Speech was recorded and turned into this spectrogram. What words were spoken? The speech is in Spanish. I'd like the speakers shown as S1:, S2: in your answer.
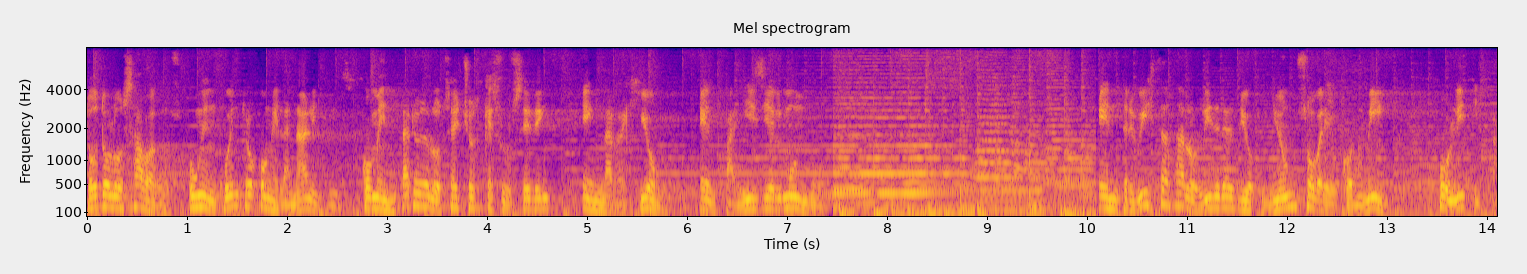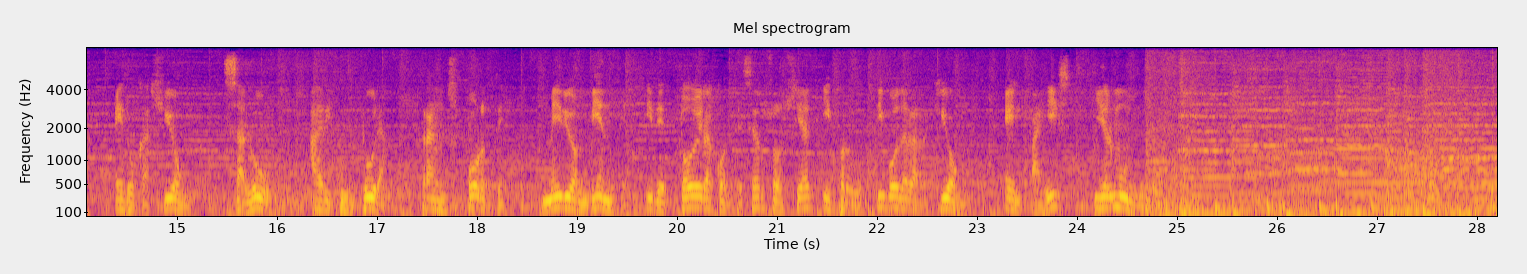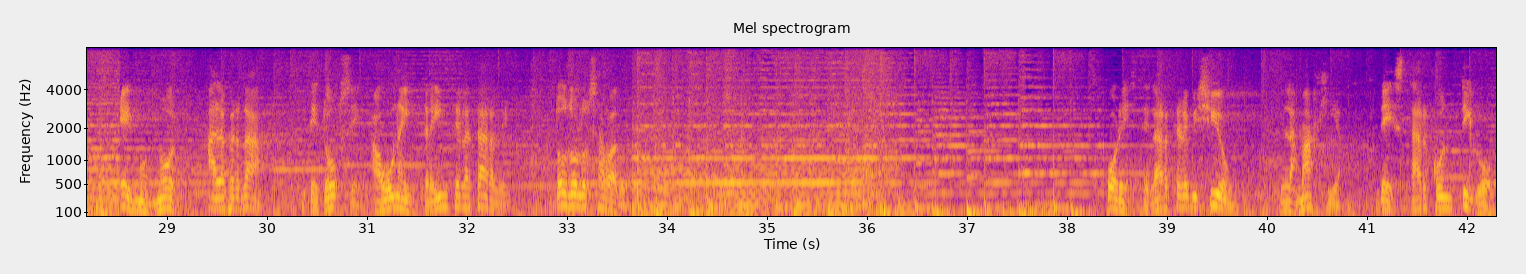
S1: Todos los sábados, un encuentro con el análisis, comentario de los hechos que suceden en la región, el país y el mundo. Entrevistas a los líderes de opinión sobre economía, política, educación, salud, agricultura, transporte, medio ambiente y de todo el acontecer social y productivo de la región, el país y el mundo. En honor a la verdad, de 12 a 1 y 30 de la tarde, todos los sábados. Por Estelar Televisión, la magia de estar contigo.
